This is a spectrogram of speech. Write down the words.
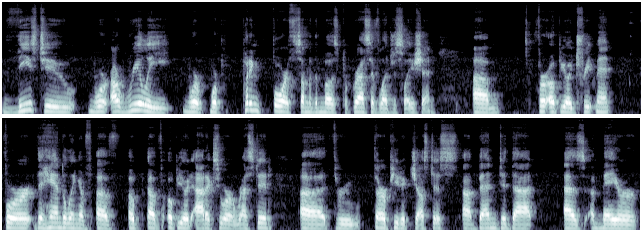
these two were are really were were putting forth some of the most progressive legislation um, for opioid treatment for the handling of of, of, of opioid addicts who are arrested uh, through therapeutic justice. Uh, ben did that as a mayor,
